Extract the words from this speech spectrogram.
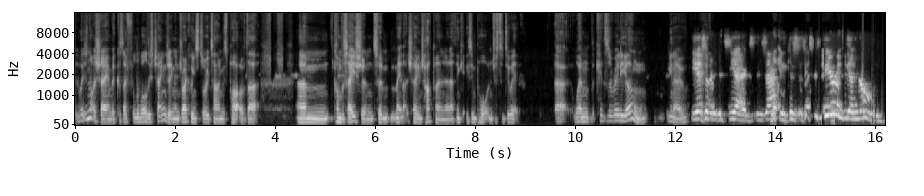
well, it's not a shame because I feel the world is changing, and drag queen story time is part of that um, conversation to make that change happen. And I think it's important just to do it uh, when the kids are really young. You know. Yeah. So it's yeah, exactly because it's fear of the unknown.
